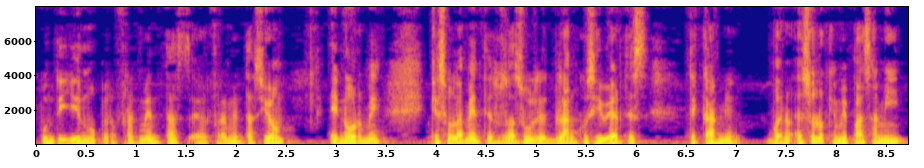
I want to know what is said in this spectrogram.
puntillismo, pero eh, fragmentación enorme, que solamente esos azules, blancos y verdes te cambian. Bueno, eso es lo que me pasa a mí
